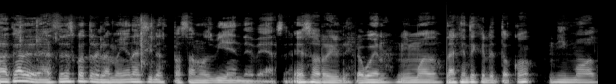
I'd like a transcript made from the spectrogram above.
acá de las 3, 4 de la mañana sí nos pasamos bien de ver. o sea, es horrible. Pero bueno, ni modo. La gente que le tocó, ni modo.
